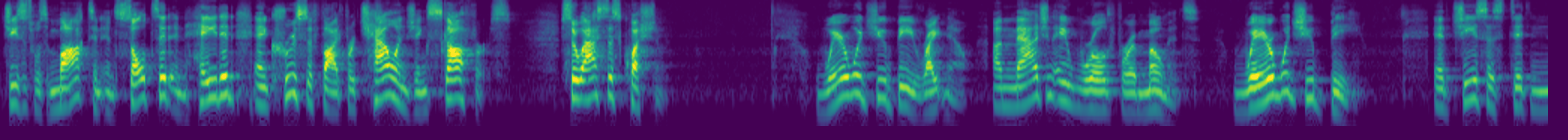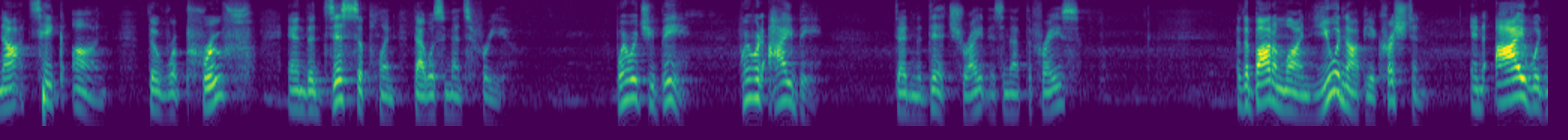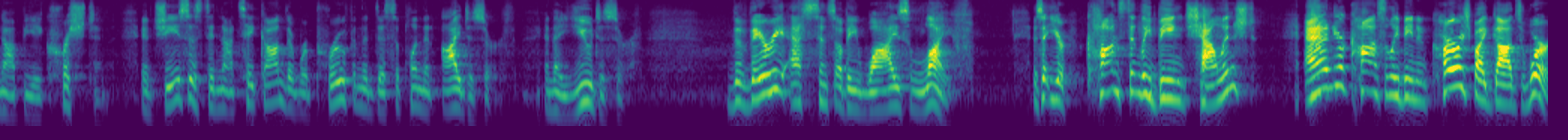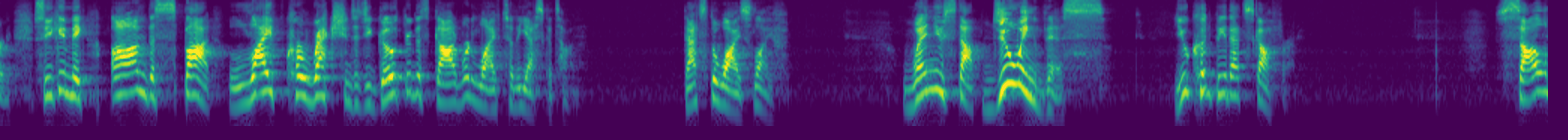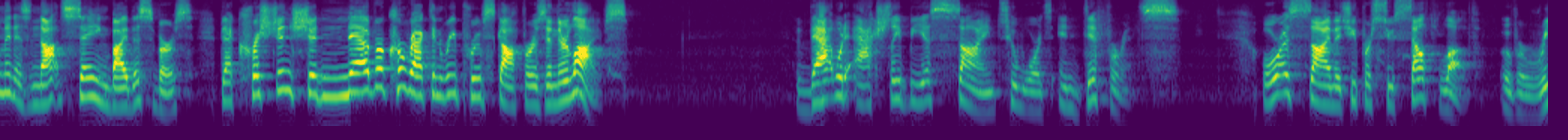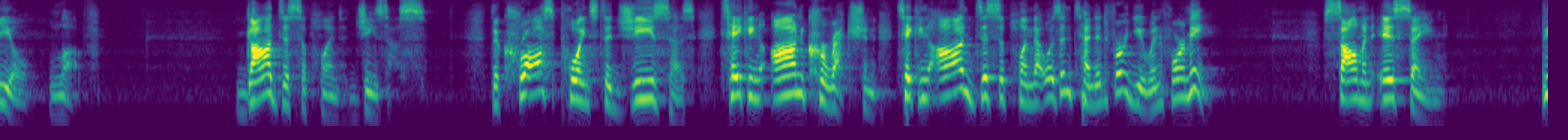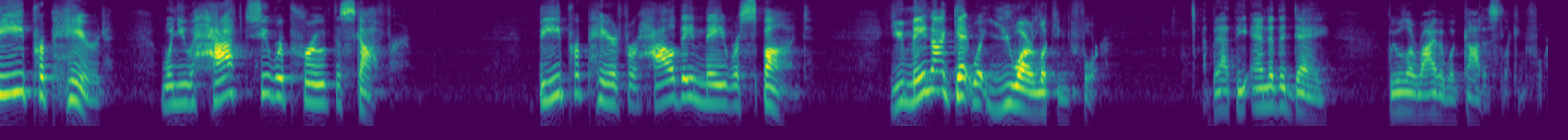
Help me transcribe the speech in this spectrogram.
Jesus was mocked and insulted and hated and crucified for challenging scoffers. So ask this question Where would you be right now? Imagine a world for a moment. Where would you be if Jesus did not take on the reproof and the discipline that was meant for you? Where would you be? Where would I be? Dead in the ditch, right? Isn't that the phrase? The bottom line, you would not be a Christian and I would not be a Christian if Jesus did not take on the reproof and the discipline that I deserve and that you deserve. The very essence of a wise life is that you're constantly being challenged and you're constantly being encouraged by God's word. So you can make on the spot life corrections as you go through this Godward life to the eschaton. That's the wise life. When you stop doing this, you could be that scoffer. Solomon is not saying by this verse that Christians should never correct and reprove scoffers in their lives. That would actually be a sign towards indifference or a sign that you pursue self love over real love. God disciplined Jesus. The cross points to Jesus taking on correction, taking on discipline that was intended for you and for me. Solomon is saying, be prepared when you have to reprove the scoffer. Be prepared for how they may respond. You may not get what you are looking for, but at the end of the day, we will arrive at what God is looking for.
